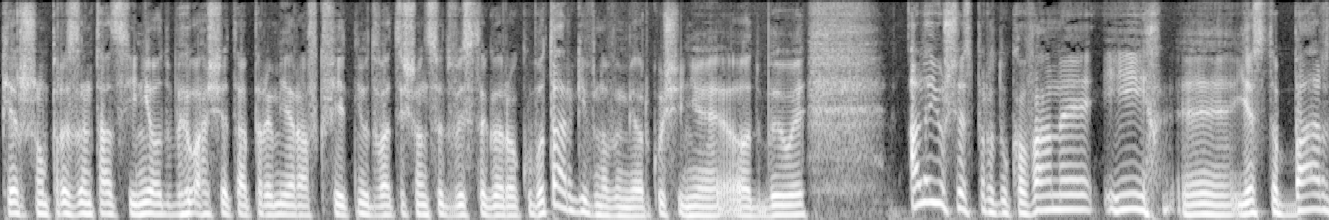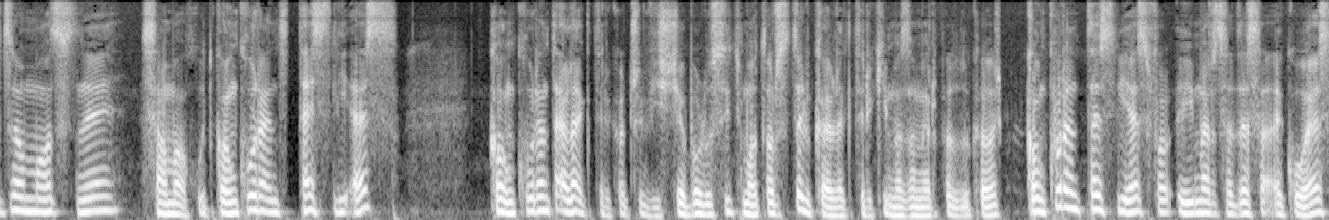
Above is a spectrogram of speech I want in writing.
pierwszą prezentację. Nie odbyła się ta premiera w kwietniu 2020 roku, bo targi w Nowym Jorku się nie odbyły ale już jest produkowany i y, jest to bardzo mocny samochód. Konkurent Tesla S, konkurent elektryk oczywiście, bo Lucid Motors tylko elektryki ma zamiar produkować. Konkurent Tesla S i Mercedesa EQS.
